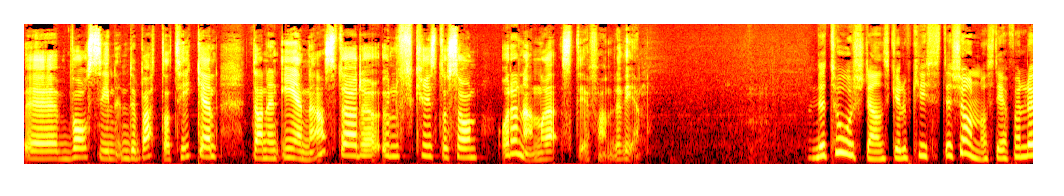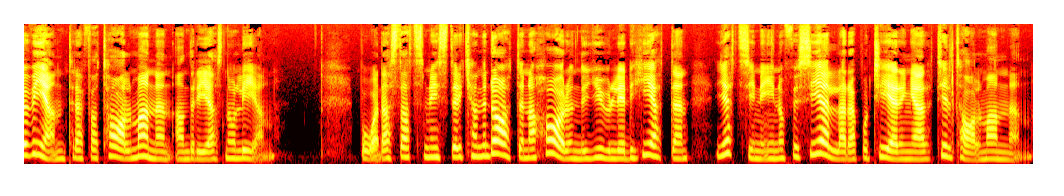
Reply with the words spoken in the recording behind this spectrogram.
eh, varsin debattartikel där den ena stöder Ulf Kristersson och den andra Stefan Löfven. Under torsdagen ska Ulf Kristersson och Stefan Löfven träffa talmannen Andreas Norlén. Båda statsministerkandidaterna har under julledigheten gett sina inofficiella rapporteringar till talmannen.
